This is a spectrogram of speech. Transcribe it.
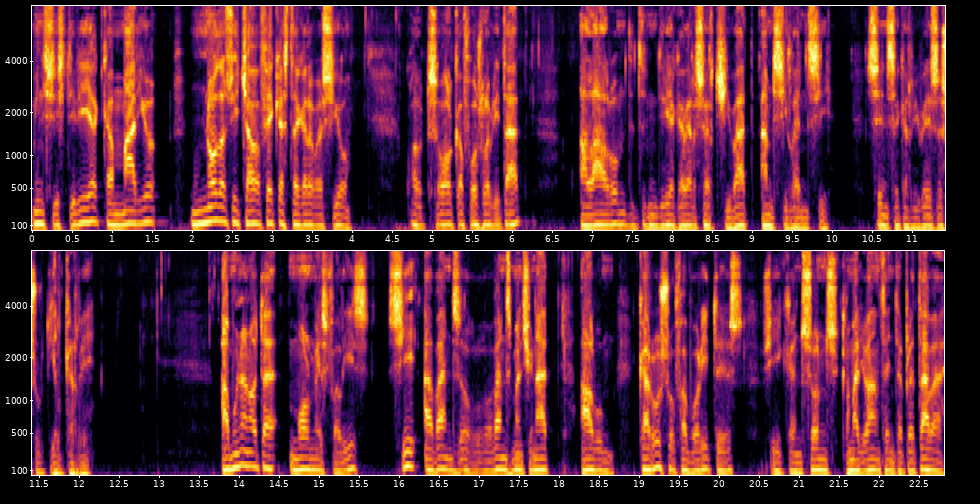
m'insistiria que Mario no desitjava fer aquesta gravació. Qualsevol que fos la veritat, l'àlbum tindria que haver-se arxivat amb silenci, sense que arribés a sortir al carrer. Amb una nota molt més feliç, si abans abans mencionat àlbum Caruso Favorites, o sigui, cançons que Mario Lanza interpretava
